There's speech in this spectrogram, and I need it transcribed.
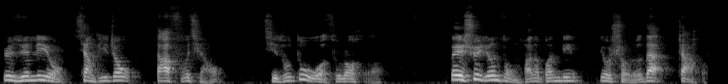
日军利用橡皮舟搭浮桥，企图渡过苏州河，被税警总团的官兵用手榴弹炸毁。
